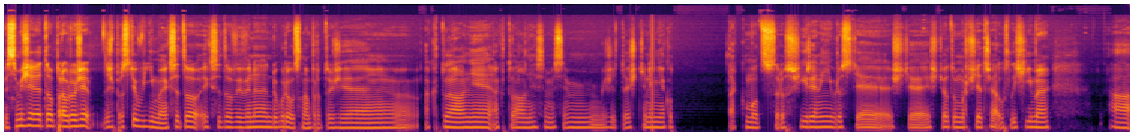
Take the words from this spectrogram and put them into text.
Myslím, že je to opravdu, že, že prostě uvidíme, jak se, to, jak se to vyvine do budoucna, protože aktuálně, aktuálně si myslím, že to ještě není jako tak moc rozšířený, prostě ještě, ještě o tom určitě třeba uslyšíme a,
